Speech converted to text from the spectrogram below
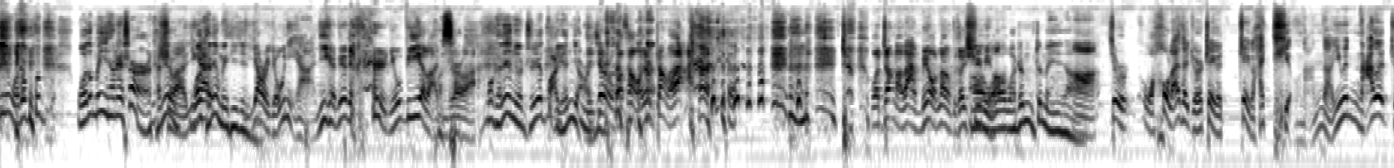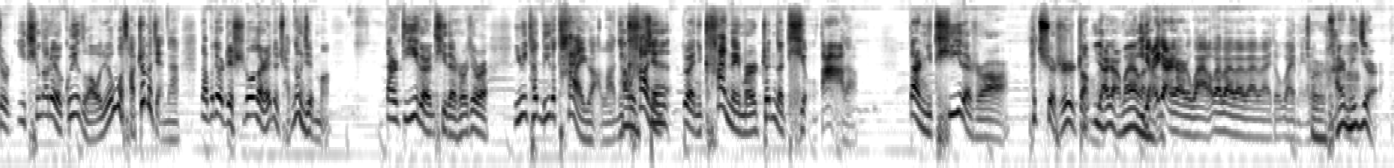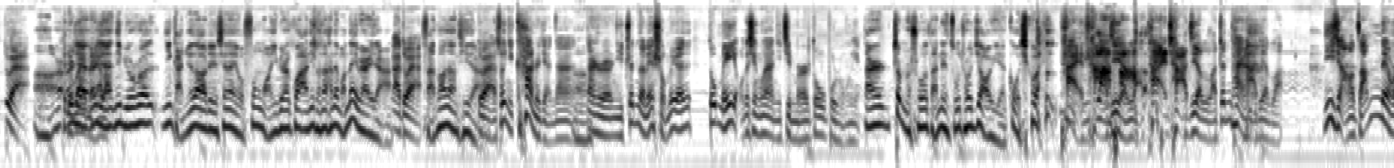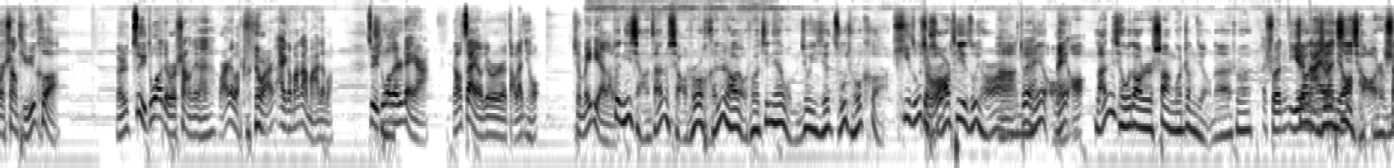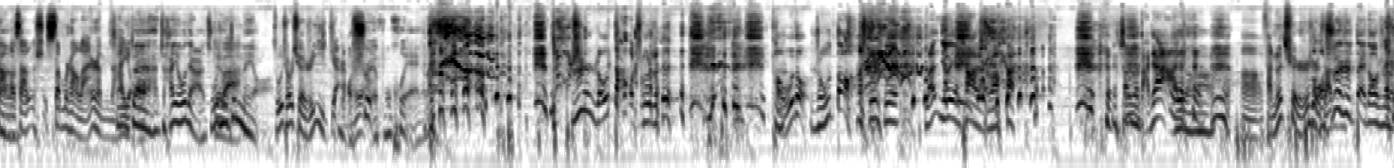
因为我都不，我都没印象这事儿，肯定是吧我肯定没踢进去。要是有你啊，你肯定就开始牛逼了，你知道吧？我肯定就直接挂圆角。你就是我操，我就是张老大，我张老大没有浪得虚名哦我我真真没印象。啊！就是我后来才觉得这个这个还挺难的，因为拿的就是一听到这个规则，我觉得我操这么简单，那不就是这十多个人就全能进吗？但是第一个人踢的时候，就是因为他离得太远了，你看见对，你看那门真的挺大的，但是你踢的时候，他确实是正一点一点歪了，一点一点一点就歪了，歪歪歪歪歪就歪没了，就是还是没劲儿。啊对，啊。而而且而且，你比如说，你感觉到这现在有风往一边刮，你可能还得往那边一点儿，啊对。反方向踢点。对，所以你看着简单，啊但是你真的连守门员都没有的情况下，你进门都不容易，但是这么说，咱这足球教育也够鸡巴 太差劲了，太差劲了，真太差劲了。你想，咱们那会儿上体育课，反正最多就是上去哎玩去吧，出去玩，爱干嘛干嘛去吧，最多的是这样。然后再有就是打篮球，就没别的了对，。你想，咱们小时候很少有说，今天我们就一节足球课，踢足球好好踢足球啊，对，没有没有。篮球倒是上过正经的，说说一人教你一篮球技，巧什么的，上个三三不上篮什么的，还有。对，这还有点足球真没有，足球确实一点老师也不会。老师柔道出身，头头柔道出身篮球也差点吧，上课打架去吧。啊，反正确实是老师是带刀师，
